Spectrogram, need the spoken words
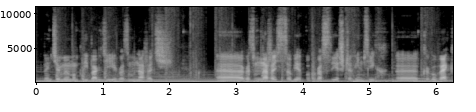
Będziemy mogli bardziej rozmnażać, e, rozmnażać sobie po prostu jeszcze więcej e, krówek.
